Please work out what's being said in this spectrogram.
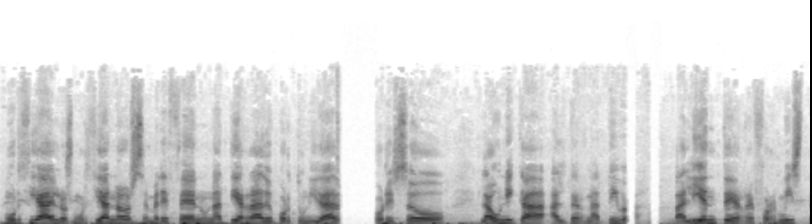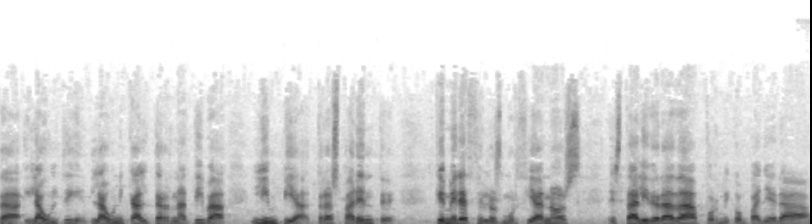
Murcia y los murcianos se merecen una tierra de oportunidades. Por eso la única alternativa valiente, reformista y la, la única alternativa limpia, transparente que merecen los murcianos está liderada por mi compañera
